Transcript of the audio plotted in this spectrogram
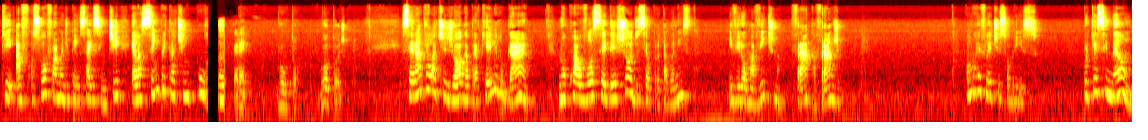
Que a, a sua forma de pensar e sentir, ela sempre tá te empurrando. Peraí, voltou, voltou, gente. Será que ela te joga para aquele lugar no qual você deixou de ser o protagonista e virou uma vítima fraca, frágil? Vamos refletir sobre isso. Porque senão,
